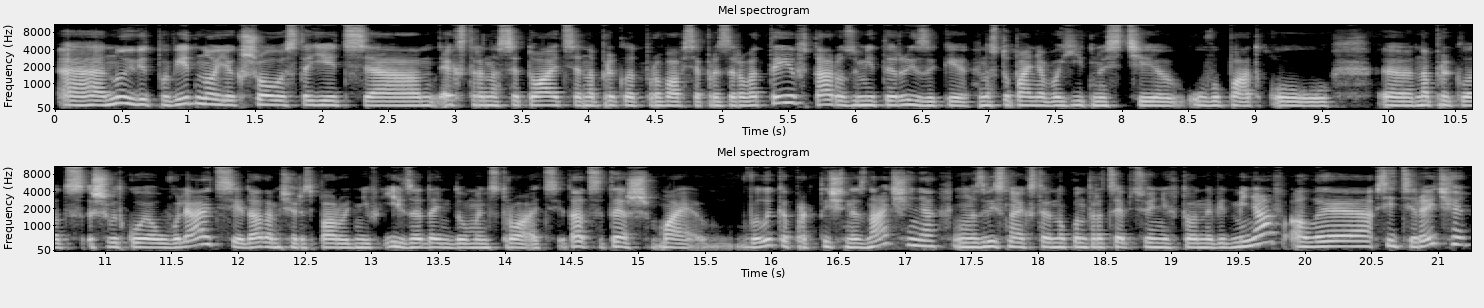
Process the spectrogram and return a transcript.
Е, ну і відповідно, якщо стається екстрена ситуація, наприклад, порвався презерватив, та розуміти ризики наступання вагітності у випадку, е, наприклад, швидкої овуляції, да, там через пару днів і за день до менструації, та це теж має велике практичне значення. Звісно, екстрену контрацепцію ніхто не відміняв, але всі ці речі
